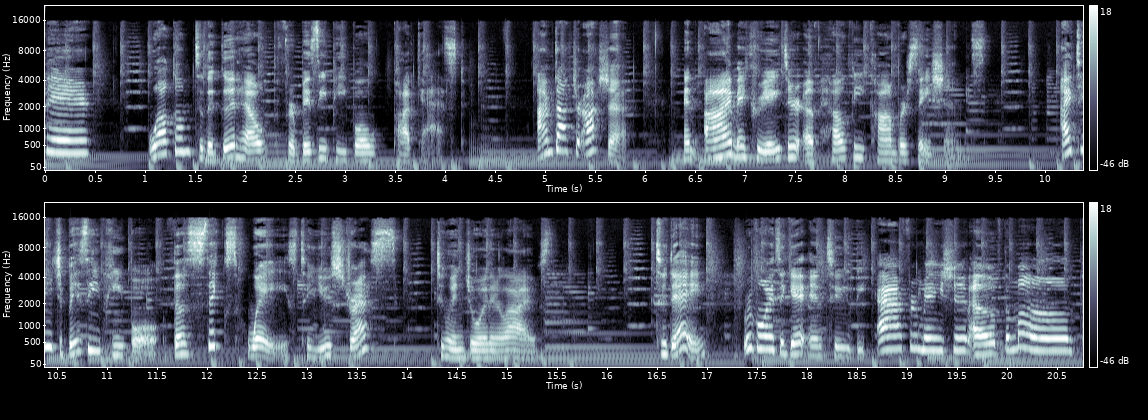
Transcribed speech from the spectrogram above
there. Welcome to the Good Health for Busy People podcast. I'm Dr. Asha, and I'm a creator of healthy conversations. I teach busy people the six ways to use stress to enjoy their lives. Today, we're going to get into the affirmation of the month.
